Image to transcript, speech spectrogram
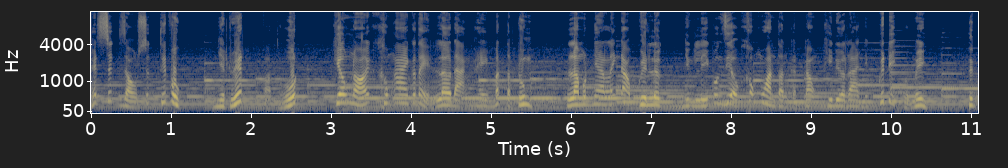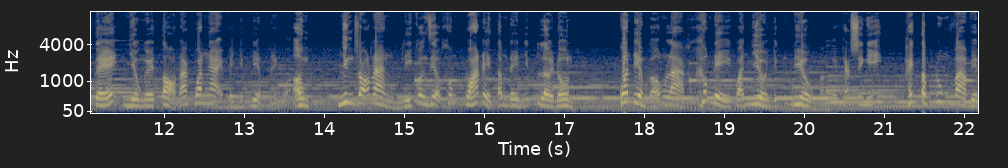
hết sức giàu sức thuyết phục, nhiệt huyết và thu hút. Khi ông nói không ai có thể lơ đãng hay mất tập trung, là một nhà lãnh đạo quyền lực nhưng Lý Quang Diệu không hoàn toàn cẩn trọng khi đưa ra những quyết định của mình. Thực tế, nhiều người tỏ ra quan ngại về những điểm này của ông, nhưng rõ ràng Lý Quang Diệu không quá để tâm đến những lời đồn. Quan điểm của ông là không để ý quá nhiều những điều mà người khác suy nghĩ, hãy tập trung vào việc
